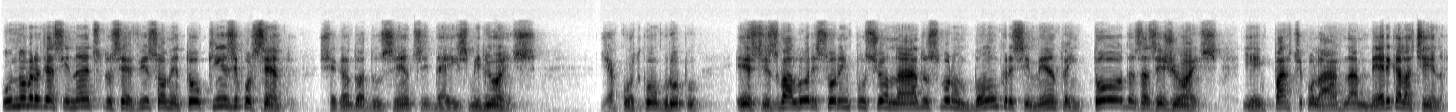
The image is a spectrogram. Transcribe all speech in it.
O número de assinantes do serviço aumentou 15%, chegando a 210 milhões. De acordo com o grupo, estes valores foram impulsionados por um bom crescimento em todas as regiões e, em particular, na América Latina.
